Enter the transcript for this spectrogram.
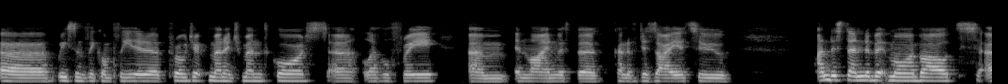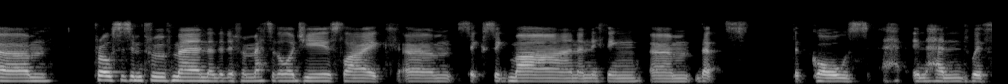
uh, recently completed a project management course, uh, level three, um, in line with the kind of desire to understand a bit more about um, process improvement and the different methodologies like um, Six Sigma and anything um, that's that goes in hand with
